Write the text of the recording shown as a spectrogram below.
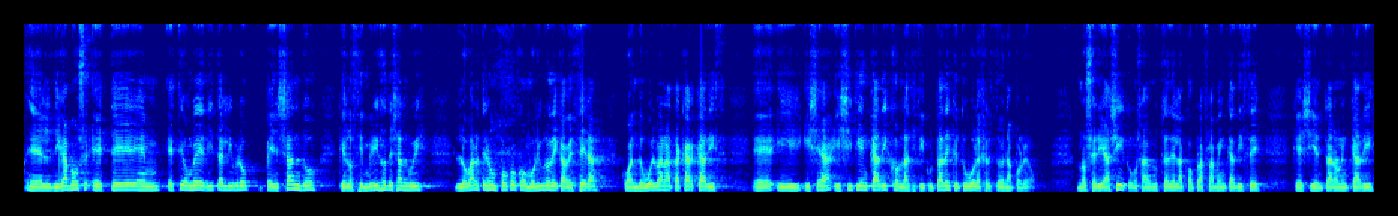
digamos, este, este, hombre edita el libro pensando que los Cien hijos de San Luis lo van a tener un poco como libro de cabecera cuando vuelvan a atacar Cádiz eh, y, y sitien Cádiz con las dificultades que tuvo el ejército de Napoleón. No sería así, como saben ustedes, la copla flamenca dice que si entraron en Cádiz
